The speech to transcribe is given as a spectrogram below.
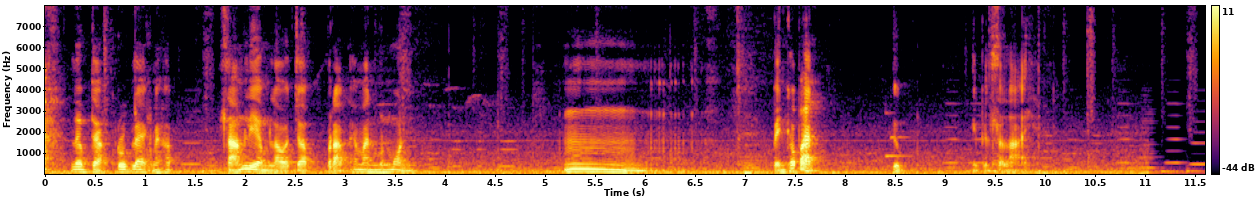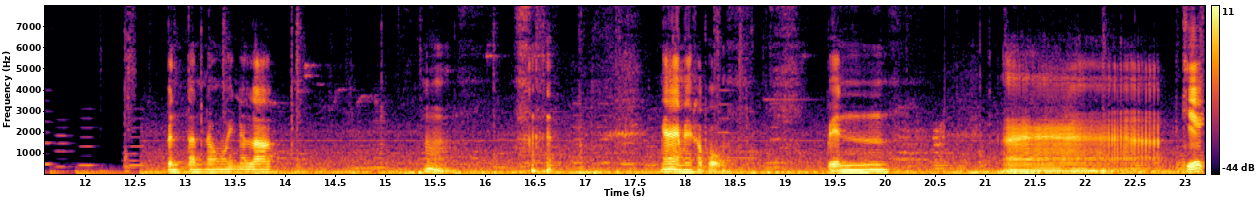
อะเริ่มจากรูปแรกนะครับ สามเหลี่ยมเราจะปรับให้มันมนๆ อืม เป็นข้าวปั้นอึบนี่เป็นสลาย เป็นตาน้อยน่ารัก อืม ง่ายไหมครับผม เป็น อ่า เค้ก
